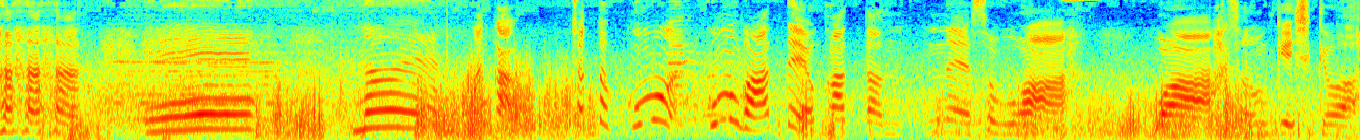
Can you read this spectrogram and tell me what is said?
ははは。えー、なえなんかちょっ雲雲があってよかったねそうわわその景色は。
